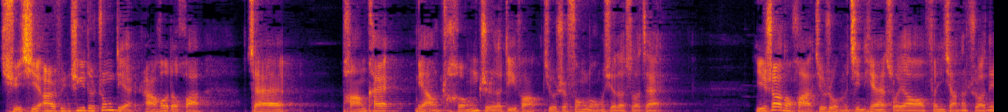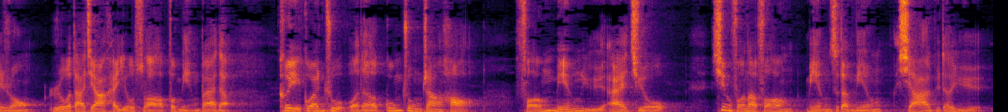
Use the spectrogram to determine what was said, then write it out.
取其二分之一的中点，然后的话，在旁开两横指的地方就是丰隆穴的所在。以上的话就是我们今天所要分享的主要内容。如果大家还有所不明白的，可以关注我的公众账号“冯明宇艾灸”，姓冯的冯，名字的名，下雨的雨。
